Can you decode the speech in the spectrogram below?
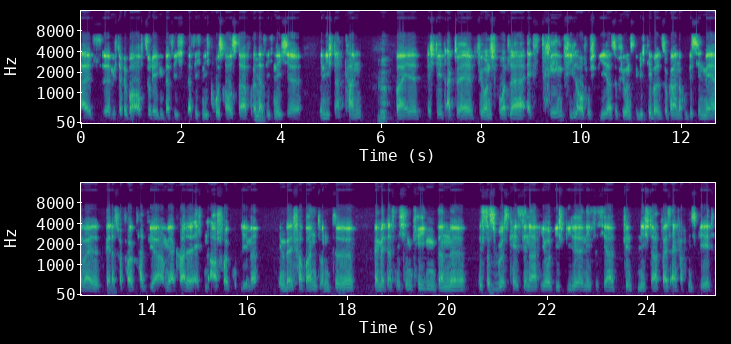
als äh, mich darüber aufzuregen, dass ich, dass ich nicht groß raus darf oder Ja. dass ich nicht äh, in die Stadt kann. Ja. Weil es steht aktuell für uns Sportler extrem viel auf dem Spiel, also für uns Gewichtheber sogar noch ein bisschen mehr, weil wer das verfolgt hat, wir haben ja gerade echt einen Arsch voll Probleme im Weltverband und äh, wenn wir das nicht hinkriegen, dann äh, ist das Mhm. Worst-Case-Szenario, die Spiele nächstes Jahr finden nicht statt, weil es einfach nicht geht,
